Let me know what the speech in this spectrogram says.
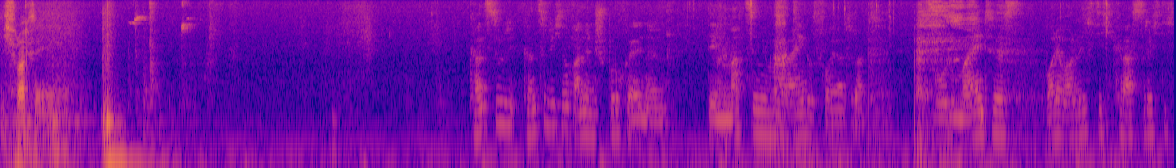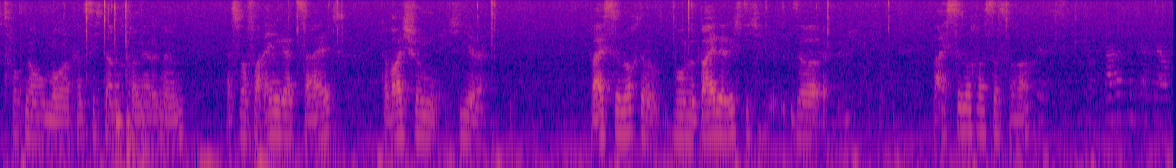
Ich frag sie eben. Kannst du, kannst du dich noch an den Spruch erinnern, den Matze mir mal reingefeuert hat? Wo du meintest, boah, der war richtig krass, richtig trockener Humor. Kannst du dich da noch dran erinnern? Das war vor einiger Zeit. Da war ich schon hier. Weißt du noch, da, wo wir beide richtig so. Weißt du noch, was das war? War das nicht, als er auch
